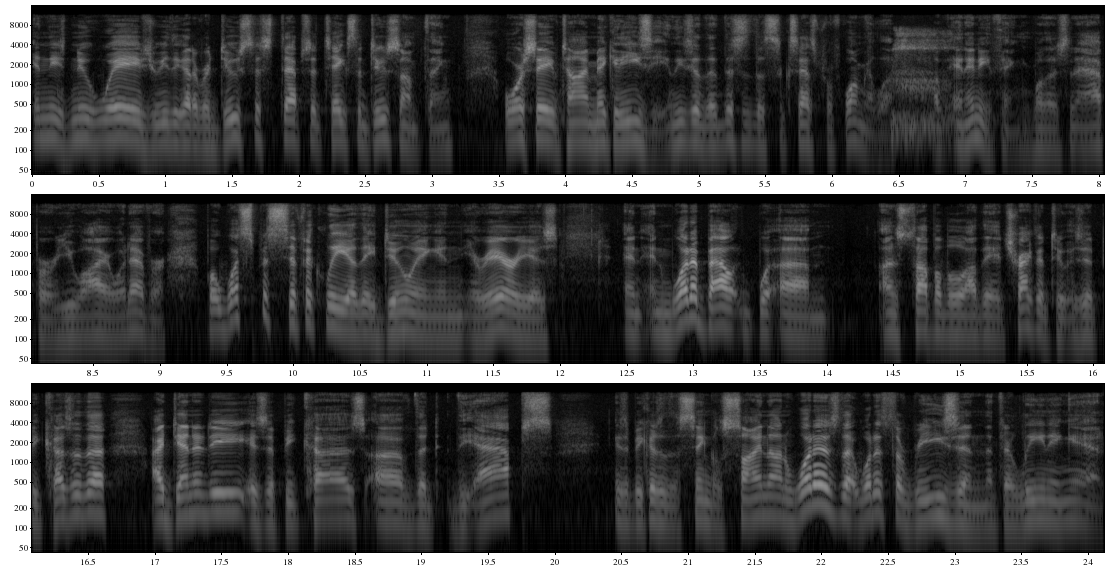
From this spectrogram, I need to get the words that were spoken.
in these new waves, you either got to reduce the steps it takes to do something or save time, make it easy. And these are the, this is the successful formula of, in anything, whether it's an app or UI or whatever. But what specifically are they doing in your areas? And, and what about um, Unstoppable are they attracted to? Is it because of the identity? Is it because of the, the apps? Is it because of the single sign-on? What is the, what is the reason that they're leaning in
